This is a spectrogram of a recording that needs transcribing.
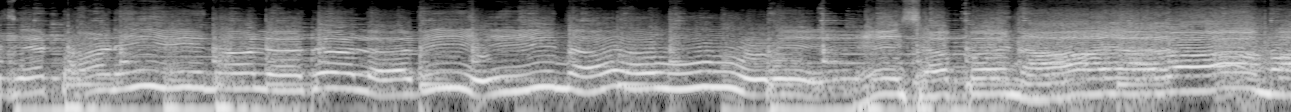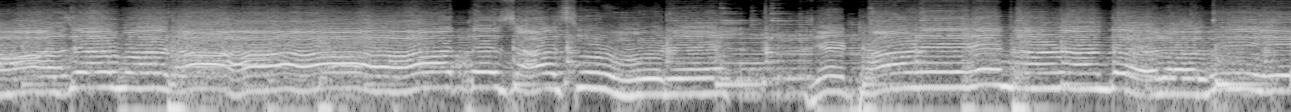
જેઠાણી નલ દલવી નવું રે હે સપના આવ્યા માજમ રાત સાસુરે જેઠાણે નણંદ લવી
